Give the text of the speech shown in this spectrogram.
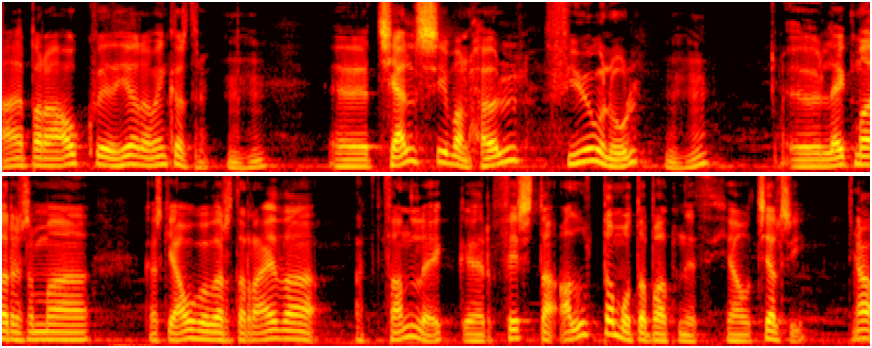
það er bara ákveðið hér af engastinu -hmm. uh, Chelsea vann Hull 4-0 Mm -hmm. uh, leikmaðurinn sem að kannski áhugaverðast að ræða þann leik er fyrsta aldamótabatnið hjá Chelsea. Já,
